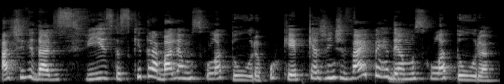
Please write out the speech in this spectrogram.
atividades físicas que trabalham a musculatura. Por quê? Porque a gente vai perder a musculatura.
